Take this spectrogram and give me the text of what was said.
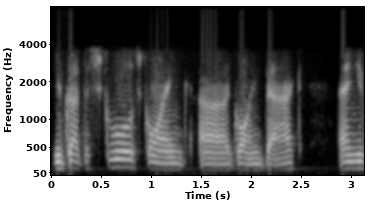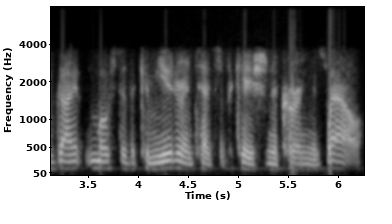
You've got the schools going uh, going back, and you've got most of the commuter intensification occurring as well.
